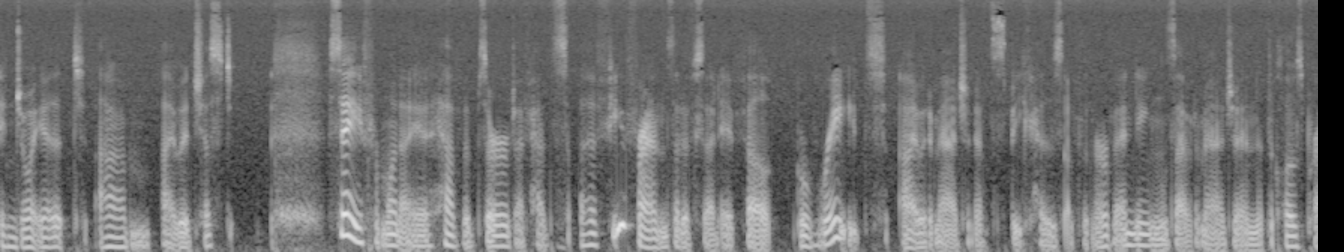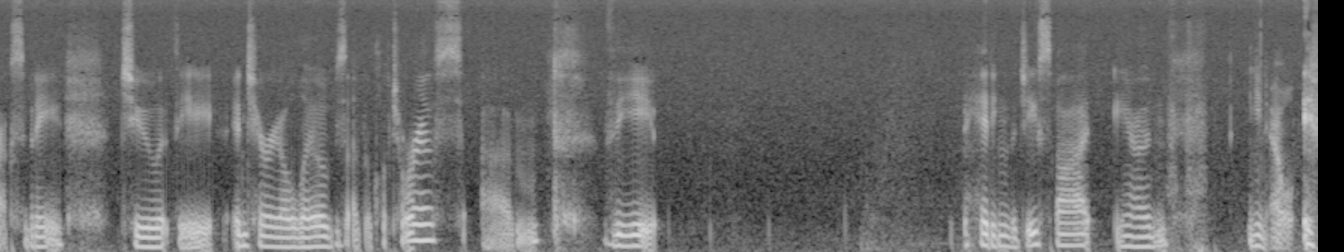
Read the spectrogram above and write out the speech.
enjoy it, um, I would just say from what I have observed, I've had a few friends that have said it felt great. I would imagine it's because of the nerve endings. I would imagine the close proximity to the interior lobes of the clitoris, um, the hitting the G spot, and you know, if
